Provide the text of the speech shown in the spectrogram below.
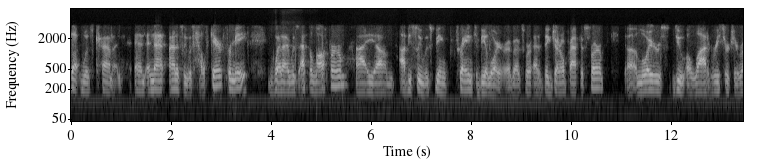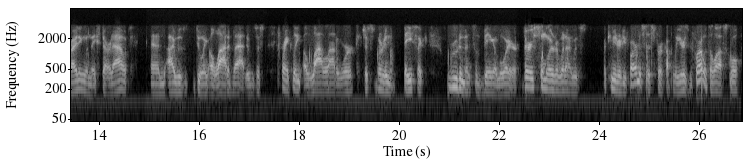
that was common. And, and that honestly was healthcare for me. When I was at the law firm, I um, obviously was being trained to be a lawyer. I was at a big general practice firm. Uh, lawyers do a lot of research and writing when they start out, and I was doing a lot of that. It was just, frankly, a lot, a lot of work, just learning basic rudiments of being a lawyer. Very similar to when I was a community pharmacist for a couple of years before I went to law school.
